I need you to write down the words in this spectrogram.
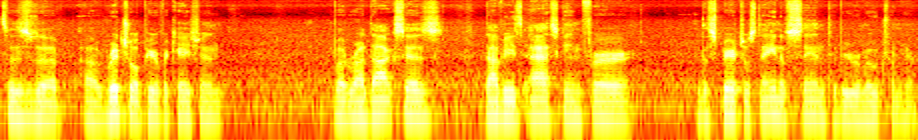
So this is a, a ritual purification. But Radak says David's asking for the spiritual stain of sin to be removed from him.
